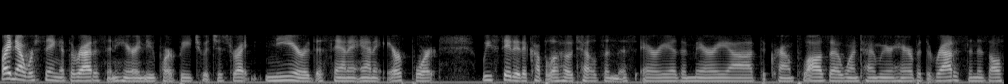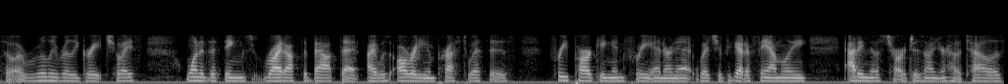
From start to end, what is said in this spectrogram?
Right now we're staying at the Radisson here in Newport Beach, which is right near the Santa Ana Airport. We stayed at a couple of hotels in this area, the Marriott, the Crowne Plaza one time we were here, but the Radisson is also a really, really great choice. One of the things right off the bat that I was already impressed with is free parking and free internet, which if you got a family, adding those charges on your hotel is,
